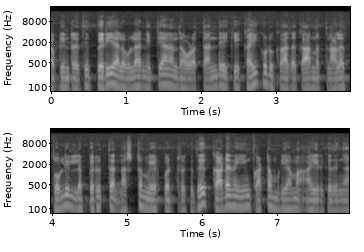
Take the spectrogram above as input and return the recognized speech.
அப்படின்றது பெரிய அளவில் நித்யானந்தாவோட தந்தைக்கு கை கொடுக்காத காரணத்தினால தொழிலில் பெருத்த நஷ்டம் ஏற்பட்டிருக்குது. கடனையும் கட்ட முடியாமல் ஆகிருக்குதுங்க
